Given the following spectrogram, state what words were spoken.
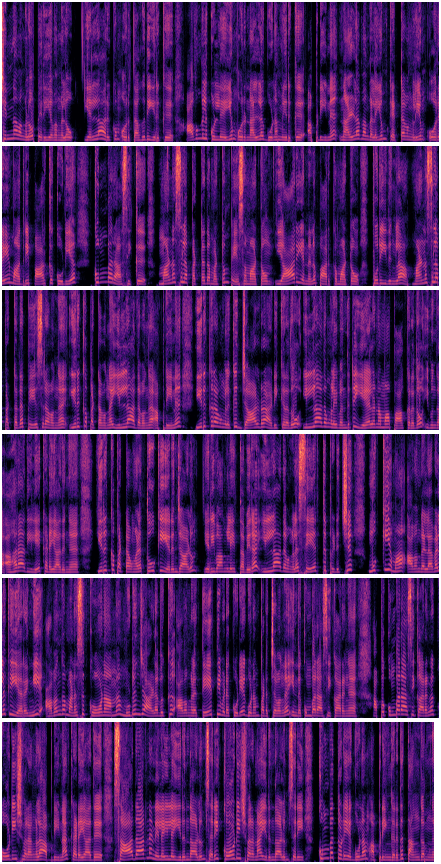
சின்னவங்களோ பெரியவங்களோ எல்லாருக்கும் ஒரு தகுதி இருக்கு. அவங்களுக்குள்ளேயும் ஒரு நல்ல குணம் இருக்கு அப்படின்னு நல்லவங்களையும் கெட்டவங்களையும் ஒரே மாதிரி பார்க்கக்கூடிய கும்பராசிக்கு மனசுல பட்டதை மட்டும் பேச மாட்டோம். யார் என்னன்னு பார்க்க மாட்டோம். புரியுதுங்களா? மனசுல பட்டதை பேசுறவங்க இருக்கப்பட்டவங்க இல்லாதவங்க அப்படின்னு இருக்கிறவங்களுக்கு ஜால்ரா அடிக்கிறதோ இல்லாதவங்களை வந்துட்டு ஏளனமா பார்க்கறதோ இவங்க அகராதியிலே கிடையாதுங்க. இருக்கப்பட்டவங்களை தூக்கி எரிஞ்சாலும் எரிவாங்களே தவிர இல்லாதவங்கள சேர்த்து பிடிச்சு முக்கியமாக அவங்க லெவலுக்கு இறங்கி அவங்க மனசு கோணாமல் முடிஞ்ச அளவுக்கு அவங்கள தேத்தி விடக்கூடிய குணம் படைச்சவங்க இந்த கும்பராசிக்காரங்க. அப்போ கும்பராசிக்காரங்க கோடீஸ்வரங்களா அப்படின்னா கிடையாது. சாதாரண நிலையில் இருந்தாலும் சரி கோடீஸ்வரனாக இருந்தாலும் சரி கும்பத்துடைய குணம் அப்படிங்கிறது தங்கம்ங்க.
